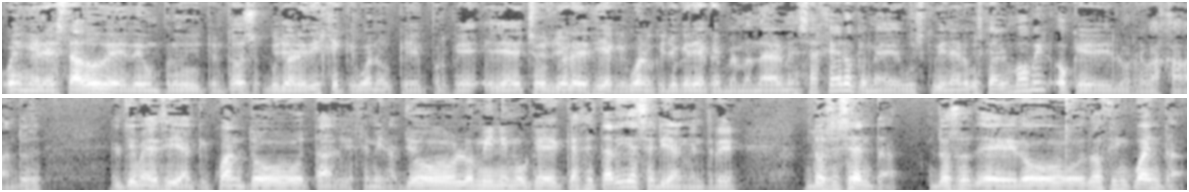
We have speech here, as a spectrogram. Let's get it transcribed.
o en el estado de, un producto. Entonces pues yo le dije que bueno, que porque de hecho yo le decía que bueno, que yo quería que me mandara el mensajero, que me busque, viniera a buscar el móvil o que lo rebajaba. Entonces el tío me decía que cuánto tal. Dije, mira, yo lo mínimo que, aceptaría serían entre 260, 2, eh, 250,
